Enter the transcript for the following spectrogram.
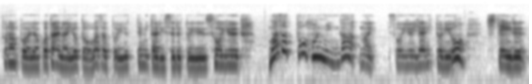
トランプはいや答えないよとわざと言ってみたりするというそういうわざと本人が、まあ、そういうやり取りをしている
